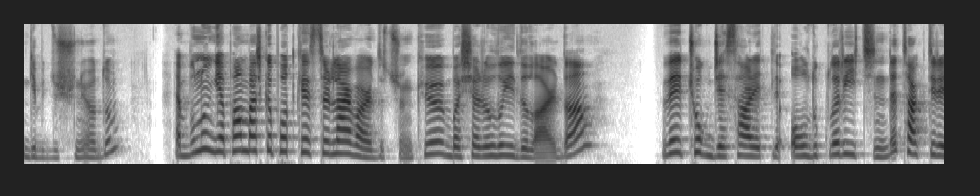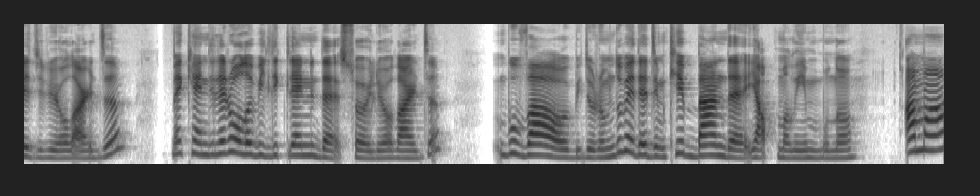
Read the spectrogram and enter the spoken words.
gibi düşünüyordum. Ya bunu yapan başka podcasterlar vardı çünkü başarılıydılar da ve çok cesaretli oldukları için de takdir ediliyorlardı ve kendileri olabildiklerini de söylüyorlardı. Bu wow bir durumdu ve dedim ki ben de yapmalıyım bunu. Ama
